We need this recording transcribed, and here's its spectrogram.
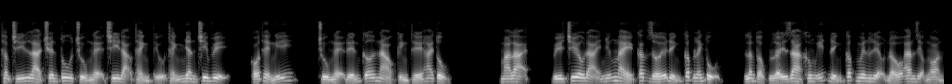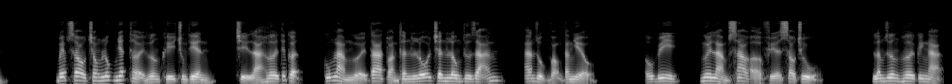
Thậm chí là chuyên tu chủ nghệ chi đạo thành tựu thánh nhân chi vị, có thể nghĩ, chủ nghệ đến cỡ nào kinh thế hai tục mà lại, vì chiêu đại những này các giới đỉnh cấp lãnh tụ, lâm tộc lấy ra không ít đỉnh cấp nguyên liệu nấu ăn rượu ngon. Bếp sau trong lúc nhất thời hương khí trung tiên chỉ là hơi tiếp cận, cũng làm người ta toàn thân lỗ chân lông thư giãn, an dục vọng tăng nhiều. Âu vi, ngươi làm sao ở phía sau chủ? Lâm dương hơi kinh ngạc.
